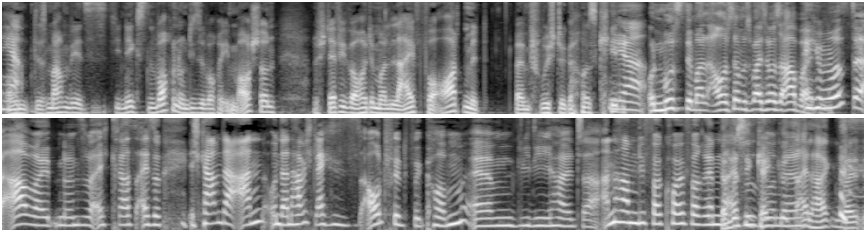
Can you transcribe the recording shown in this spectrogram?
Ja. Und das machen wir jetzt die nächsten Wochen und diese Woche eben auch schon. Und Steffi war heute mal live vor Ort mit beim Frühstück ausgeben Ja. und musste mal ausnahmsweise was arbeiten. Ich musste arbeiten und es war echt krass. Also ich kam da an und dann habe ich gleich dieses Outfit bekommen, ähm, wie die halt äh, anhaben, die Verkäuferin. Da muss also ich gleich so kurz eine- einhaken, weil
